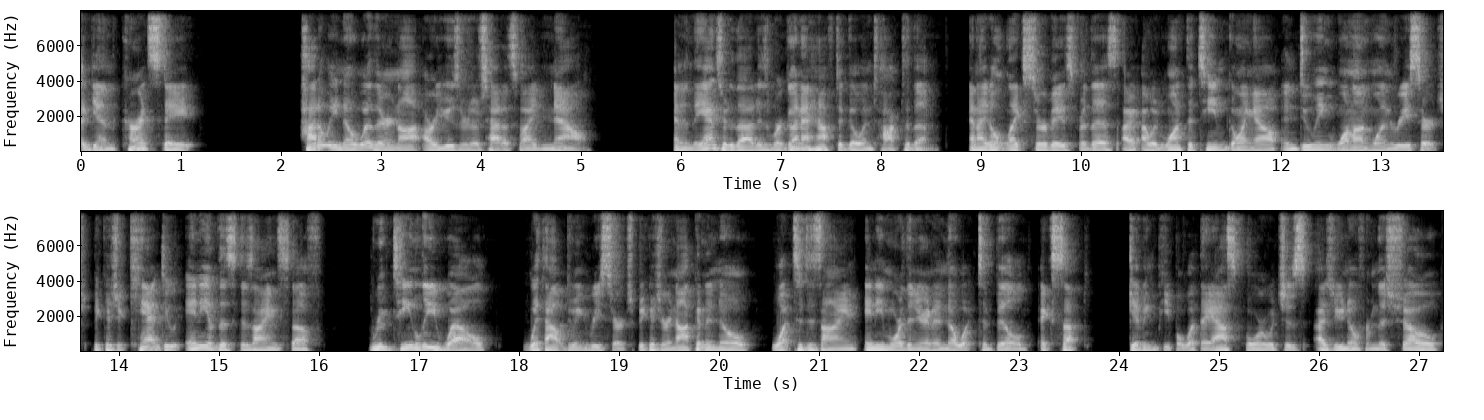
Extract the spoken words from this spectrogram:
again, current state. How do we know whether or not our users are satisfied now? And then the answer to that is we're going to have to go and talk to them and I don't like surveys for this. I, I would want the team going out and doing one on one research because you can't do any of this design stuff routinely well without doing research because you're not going to know what to design any more than you're going to know what to build, except giving people what they ask for, which is, as you know from this show,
